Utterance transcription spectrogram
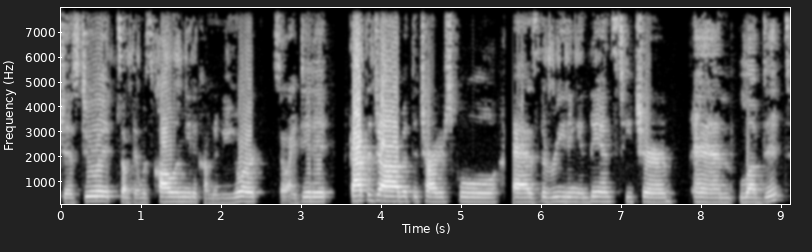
just do it. Something was calling me to come to New York. So I did it. Got the job at the charter school as the reading and dance teacher and loved it.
